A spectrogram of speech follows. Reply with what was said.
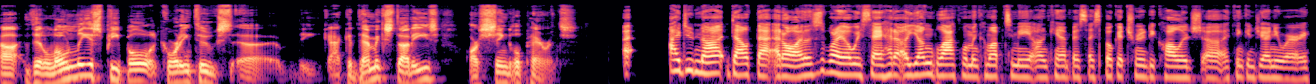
Uh, the loneliest people, according to uh, the academic studies, are single parents. I do not doubt that at all. And this is what I always say. I had a young black woman come up to me on campus. I spoke at Trinity College, uh, I think in January.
